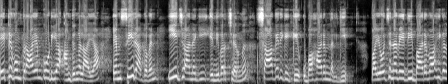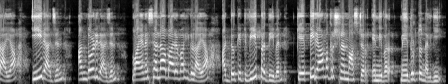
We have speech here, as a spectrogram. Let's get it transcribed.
ഏറ്റവും പ്രായം കൂടിയ അംഗങ്ങളായ M C Raghavan E Janaki എന്നിവർ ചേർന്ന് സാഗരികയ്ക്ക് ഉപഹാരം നൽകി. വയോജനവേദി ഭാരവാഹികളായ ഇ രാജൻ അന്തോളി രാജൻ വായനശാല ഭാരവാഹികളായ advocate V Pradeepan K P Ramakrishnan master എന്നിവർ നേതൃത്വം നൽകി.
